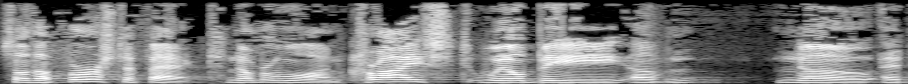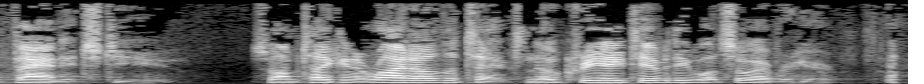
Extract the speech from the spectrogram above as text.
So the first effect, number one, Christ will be of no advantage to you. So I'm taking it right out of the text. No creativity whatsoever here.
